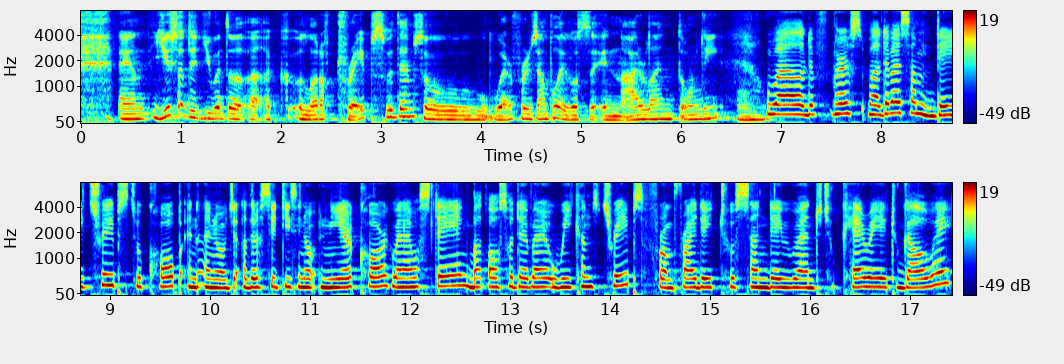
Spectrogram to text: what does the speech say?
and you said that you went a, a, a, lot of trips with them. So where, for example, it was in Ireland only? Or? Well, the first, well, there were some day trips to Cork and I know the other cities, you know, near Cork when I was staying, but also there were weekend trips from Friday to Sunday. We went to Kerry to Galway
